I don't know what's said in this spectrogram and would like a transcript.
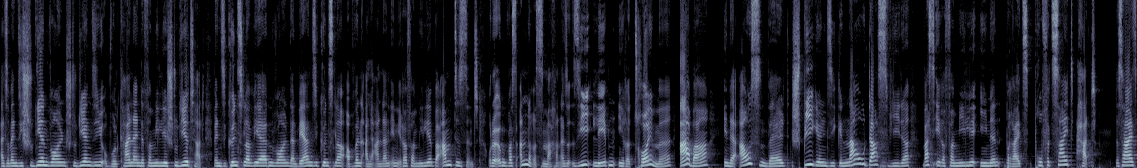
Also wenn sie studieren wollen, studieren sie, obwohl keiner in der Familie studiert hat. Wenn sie Künstler werden wollen, dann werden sie Künstler, auch wenn alle anderen in ihrer Familie Beamte sind oder irgendwas anderes machen. Also sie leben ihre Träume, aber in der Außenwelt spiegeln sie genau das wider, was ihre Familie ihnen bereits prophezeit hat. Das heißt,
